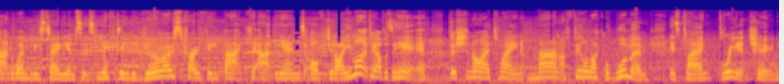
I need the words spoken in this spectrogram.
at Wembley Stadium since lifting the Euros trophy back at the end of July. You might be able to hear that Shania Twain, Man, I Feel Like a Woman, is playing. Brilliant tune,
